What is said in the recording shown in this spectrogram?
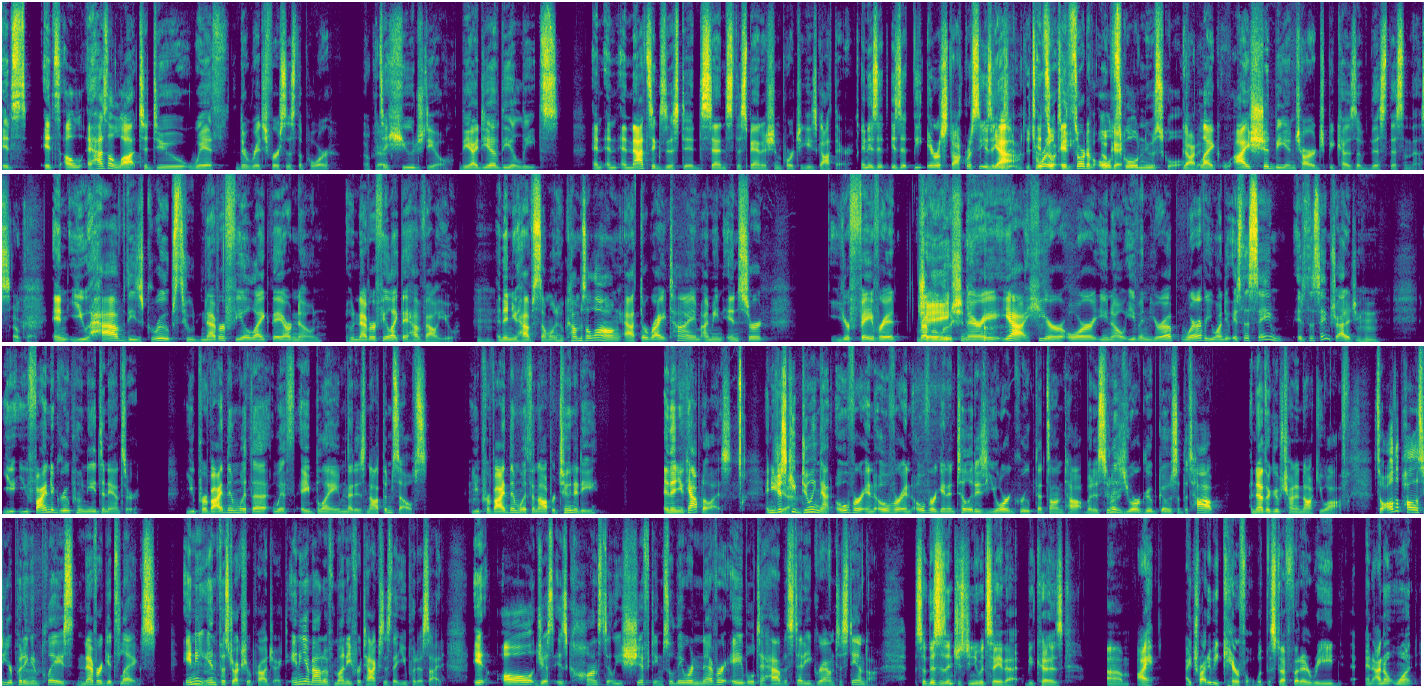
it's it's a, it has a lot to do with the rich versus the poor. Okay. It's a huge deal. The idea of the elites. And, and, and that's existed since the Spanish and Portuguese got there. and is it is it the aristocracy? Is it, is yeah, it it's royalty? It's, sort of old Okay. school, new school. Got it. Like I should be in charge because of this, this, and this. Okay. And you have these groups who never feel like they are known, who never feel like they have value. Mm-hmm. And then you have someone who comes along at the right time. I mean, insert your favorite revolutionary, yeah, here or you know even Europe, wherever you want to do. It's the same. It's the same strategy. Mm-hmm. You you find a group who needs an answer. You provide them with a with a blame that is not themselves. You provide them with an opportunity, and then you capitalize. And you just Yeah. keep doing that over and over and over again until it is your group that's on top. But as soon Right. as your group goes to the top, another group's trying to knock you off. So all the policy you're putting in place never gets legs. Any Mm-hmm. infrastructure project, any amount of money for taxes that you put aside, it all just is constantly shifting. So they were never able to have a steady ground to stand on. So this is interesting. You would say that because um, I I try to be careful with the stuff that I read, and I don't want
